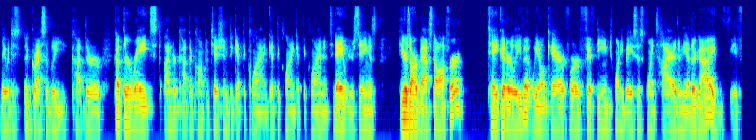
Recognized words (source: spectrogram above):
they would just aggressively cut their cut their rates, undercut their competition to get the client, get the client, get the client. And today what you're seeing is here's our best offer take it or leave it. We don't care we're 15, 20 basis points higher than the other guy. If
